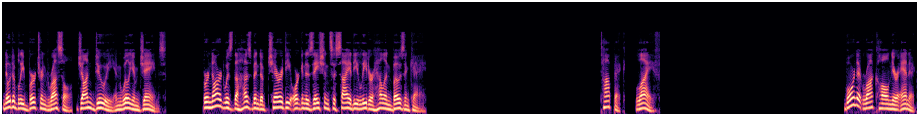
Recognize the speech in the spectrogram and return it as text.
notably Bertrand Russell, John Dewey and William James. Bernard was the husband of charity organization Society leader Helen Bosanquet. Life Born at Rock Hall near Alnwick,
